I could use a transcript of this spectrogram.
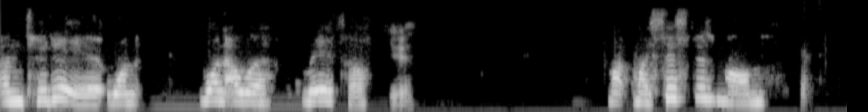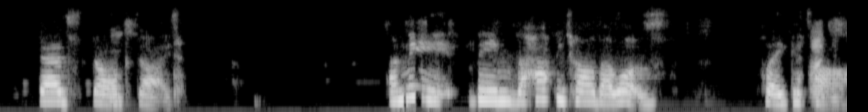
And today, one one hour later, Yeah. my my sister's mom, dad's dog Oof. died. And me, being the happy child I was, play guitar.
